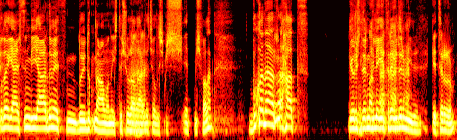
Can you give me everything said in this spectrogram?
Bu da gelsin bir yardım etsin. Duyduk namını işte şuralarda çalışmış etmiş falan. Bu kadar rahat görüşlerini dile getirebilir miydin? Getiririm.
